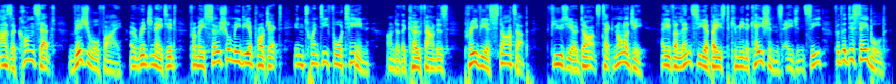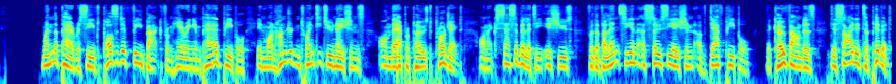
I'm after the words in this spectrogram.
As a concept, Visualfy originated from a social media project in 2014 under the co founder's previous startup, Fusio Darts Technology, a Valencia based communications agency for the disabled when the pair received positive feedback from hearing impaired people in 122 nations on their proposed project on accessibility issues for the Valencian Association of Deaf People. The co founders decided to pivot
